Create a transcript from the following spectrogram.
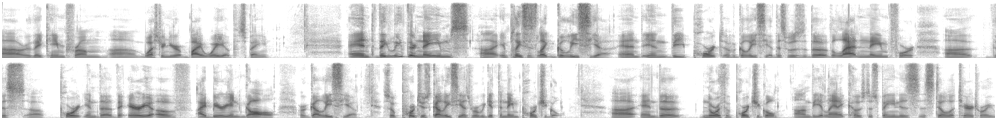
uh, or they came from uh, Western Europe by way of Spain. And they leave their names uh, in places like Galicia and in the port of Galicia. This was the, the Latin name for uh, this uh, port in the, the area of Iberian Gaul or Galicia. So Portus Galicia is where we get the name Portugal. Uh, and the north of Portugal on the Atlantic coast of Spain is, is still a territory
